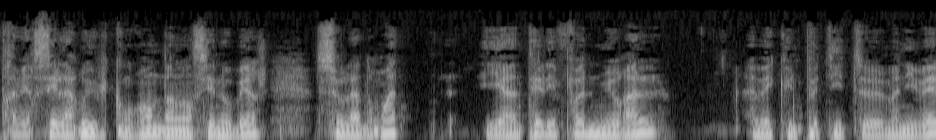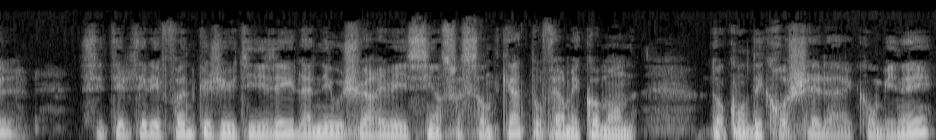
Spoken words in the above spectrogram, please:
traverser la rue qu'on rentre dans l'ancienne auberge, sur la droite, il y a un téléphone mural avec une petite euh, manivelle. C'était le téléphone que j'ai utilisé l'année où je suis arrivé ici en 64 pour faire mes commandes. Donc on décrochait la combinée,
